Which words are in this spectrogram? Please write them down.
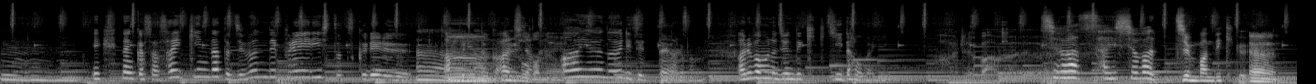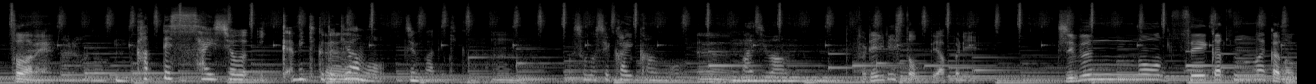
うんうんうん。えなんかさ最近だと自分でプレイリスト作れるうん。アプリとかあるじゃん、うんそうだね。ああいうのより絶対アルバム。アルバムの順で聴聞いた方がいい。アルバム。私は最初は順番で聴く、うんそうだね買って最初1回目聴く時はもう順番で聴く、うん。その世界観を。うん。味わう。プレイリストってやっぱり自分の生活の中の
